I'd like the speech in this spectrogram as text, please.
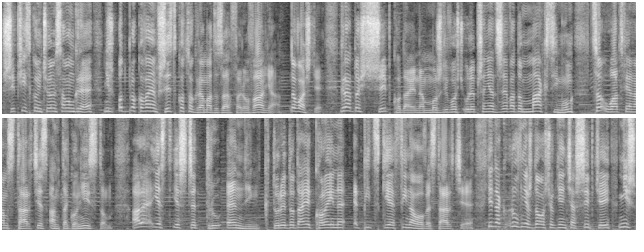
szybciej skończyłem samą grę niż odblokowałem wszystko co gra ma do zaoferowania. No właśnie, gra dość szybko daje nam możliwość ulepszenia drzewa do maksimum, co ułatwia nam starcie z antagonistą. Ale jest jeszcze True Ending, który dodaje kolejne epickie finałowe starcie. Jednak również do osiągnięcia szybciej niż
